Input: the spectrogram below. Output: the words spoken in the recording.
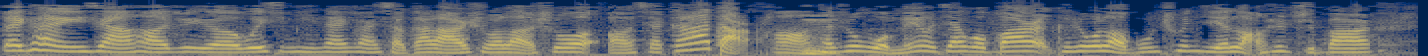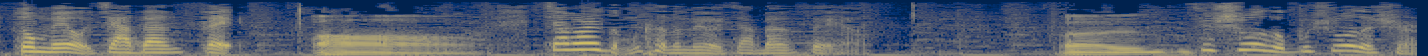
来看一下哈，这个微信平台上小旮旯说了，说哦小疙瘩儿哈，嗯他说我没有加过班儿，可是我老公春节老是值班，都没有加班费。哦，加班怎么可能没有加班费啊？呃，就说个不说的事儿。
